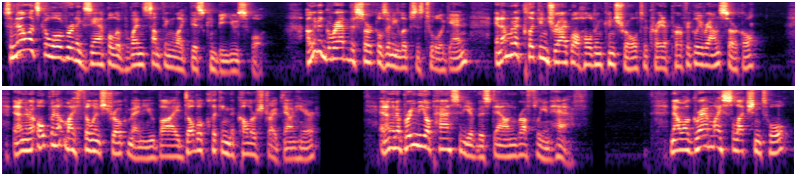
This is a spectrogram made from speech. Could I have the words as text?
So now let's go over an example of when something like this can be useful. I'm going to grab the circles and ellipses tool again, and I'm going to click and drag while holding control to create a perfectly round circle. And I'm going to open up my fill and stroke menu by double clicking the color stripe down here. And I'm going to bring the opacity of this down roughly in half. Now I'll grab my selection tool,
